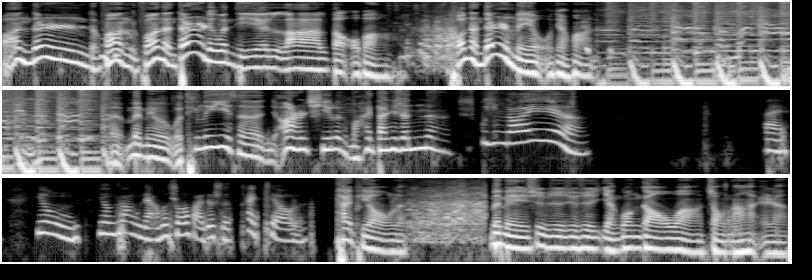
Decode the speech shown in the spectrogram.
房板凳房房产证这个问题拉倒吧，房板凳没有讲话了。哎，妹妹，我听那意思，你二十七了，怎么还单身呢？这不应该呀。哎，用用丈母娘的说法就是太飘了，太飘了。妹妹是不是就是眼光高啊？找男孩子？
